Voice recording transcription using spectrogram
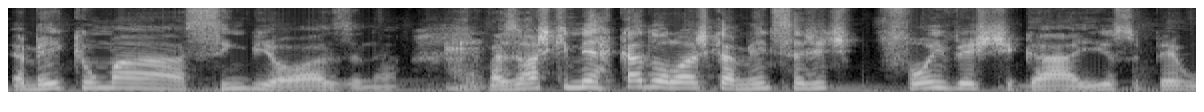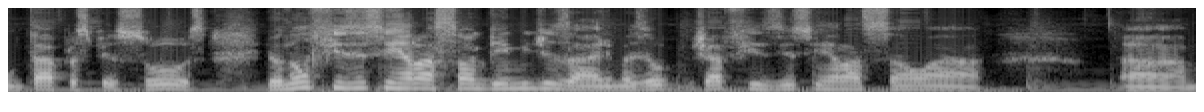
É meio que uma simbiose, né? Mas eu acho que mercadologicamente, se a gente for investigar isso, perguntar para as pessoas, eu não fiz isso em relação a game design, mas eu já fiz isso em relação a uh,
